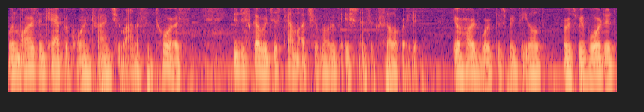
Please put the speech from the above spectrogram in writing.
when Mars in Capricorn trines Uranus and Taurus, you discover just how much your motivation is accelerated. Your hard work is revealed or is rewarded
